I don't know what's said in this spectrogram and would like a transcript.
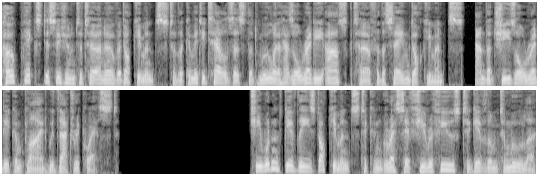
Hope Hicks' decision to turn over documents to the committee tells us that Mueller has already asked her for the same documents, and that she's already complied with that request. She wouldn't give these documents to Congress if she refused to give them to Mueller,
